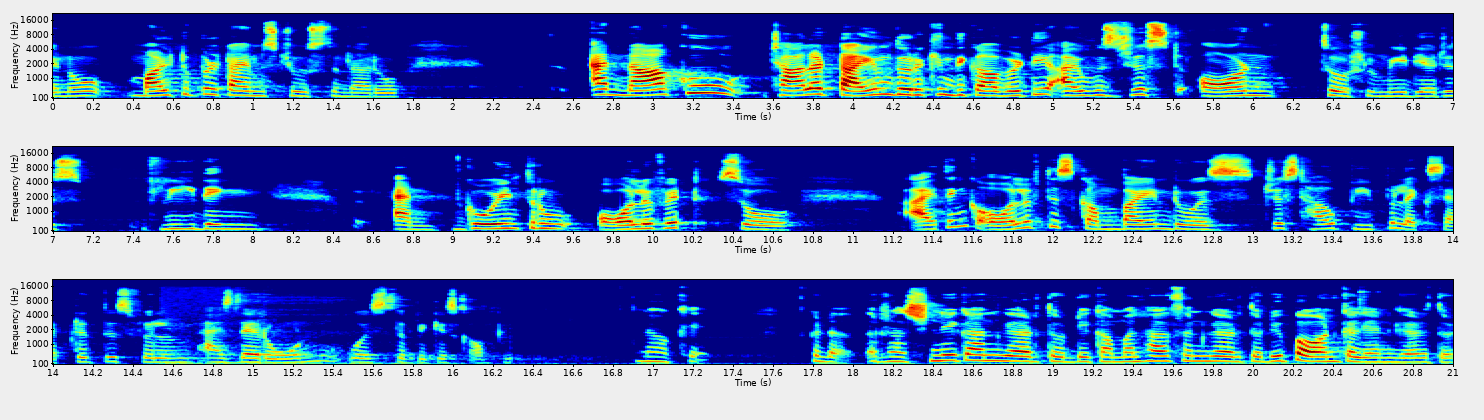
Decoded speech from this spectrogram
యునో మల్టిపుల్ టైమ్స్ చూస్తున్నారు అండ్ నాకు చాలా టైం దొరికింది కాబట్టి ఐ వాజ్ జస్ట్ ఆన్ సోషల్ మీడియా జస్ట్ రీడింగ్ అండ్ గోయింగ్ త్రూ ఆల్ ఆఫ్ ఇట్ సో I think all of this combined was just how people accepted this film as their own was the biggest compliment. ఓకే ఇక్కడ రజనీకాంత్ గారితో కమల్ హాసన్ గారితో పవన్ కళ్యాణ్ గారితో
